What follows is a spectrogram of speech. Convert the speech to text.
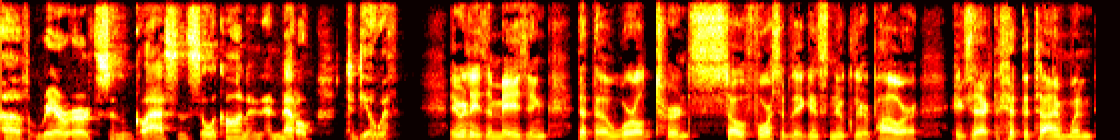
of rare earths and glass and silicon and, and metal to deal with. It really is amazing that the world turned so forcibly against nuclear power exactly at the time when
